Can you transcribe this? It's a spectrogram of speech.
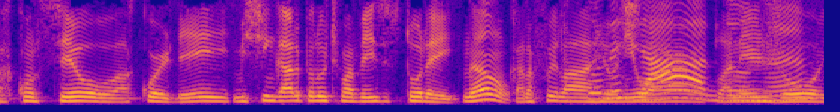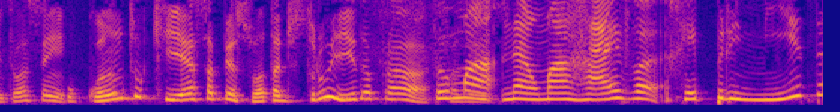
aconteceu, acordei, me xingaram pela última vez, estourei. Não, o cara foi lá, reuniu Planejado, planejou. né? Então, assim, o quanto que essa pessoa tá destruída pra Foi fazer uma, isso. né, uma raiva reprimida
